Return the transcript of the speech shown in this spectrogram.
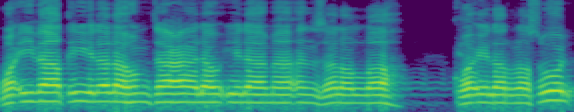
وإذا قيل لهم تعالوا إلى ما أنزل الله وإلى الرسول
